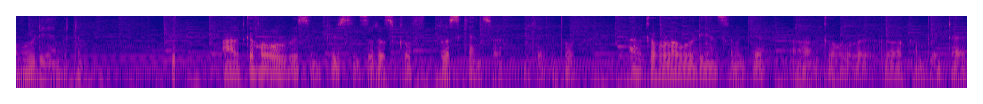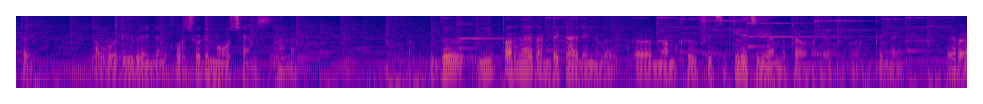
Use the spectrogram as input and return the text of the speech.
അവോയ്ഡ് ചെയ്യാൻ പറ്റും. Alcohol always increases the risk of breast cancer okay അപ്പോൾ ആൽക്കഹോൾ അവോയ്ഡ് ചെയ്യാൻ ശ്രമിക്കുക. ആൽക്കഹോൾ കംപ്ലീറ്റ് ആയിട്ട് അവോയ്ഡ് ചെയ്ത് കഴിഞ്ഞാൽ കുറച്ചുകൂടി മോർ ചാൻസസ് ആണ്. ഇത് ഈ പറഞ്ഞ രണ്ട് കാര്യങ്ങൾ നമുക്ക് ഫിസിക്കലി ചെയ്യാൻ പറ്റാവുന്ന കാര്യങ്ങളാണ്. പിന്നെ വേറെ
